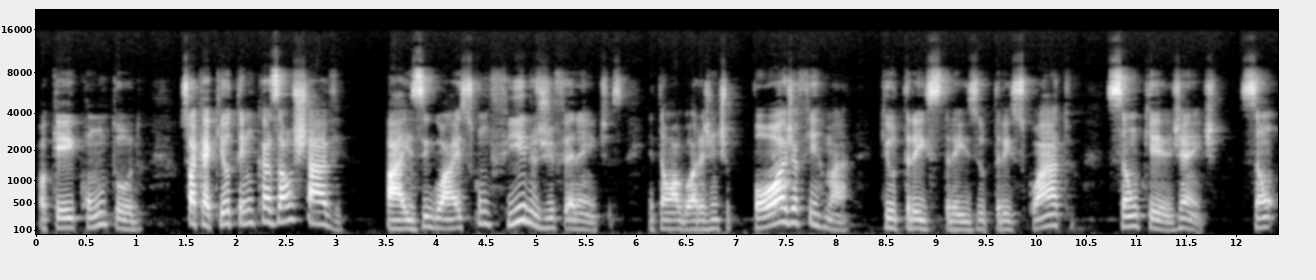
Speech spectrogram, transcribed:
ok? Como um todo. Só que aqui eu tenho um casal-chave, pais iguais com filhos diferentes. Então, agora a gente pode afirmar que o 3,3 e o 3,4 são o que, gente? São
